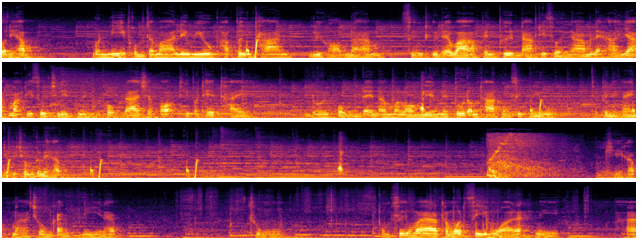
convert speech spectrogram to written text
วัสดีครับ วันนี้ผมจะมารีวิวพับพึงทานหรือหอมน้ำซึ่งถือได้ว่าเป็นพืชน้ำที่สวยงามและหายากมากที่สุดชนิดหนึ่ง พบได้เฉพาะที่ประเทศไทย โดยผมได้นำมาลองเลี้ยงในตู้ดำทาน 60 นิ้ว จะเป็นยังไงเดี๋ยวไปชมกันเลยครับ โอเคครับมาชมกันนี่นะครับ ถุง ผมซื้อมาทั้งหมด 4 หัวนะนี่มา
